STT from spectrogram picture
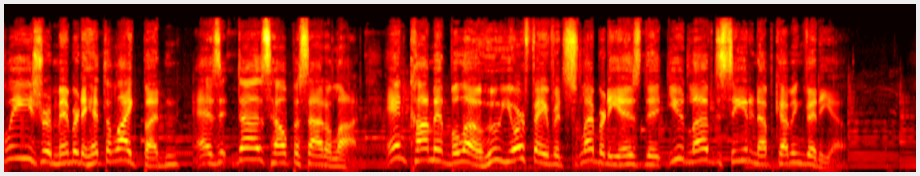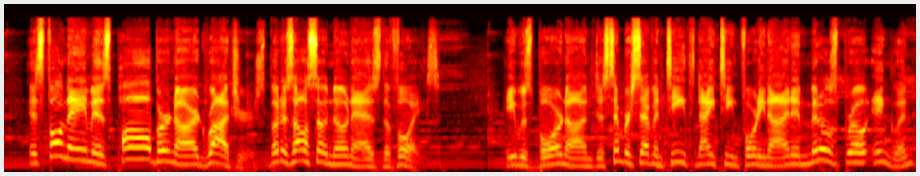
please remember to hit the like button, as it does help us out a lot. And comment below who your favorite celebrity is that you'd love to see in an upcoming video. His full name is Paul Bernard Rodgers, but is also known as The Voice. He was born on December 17, 1949, in Middlesbrough, England,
